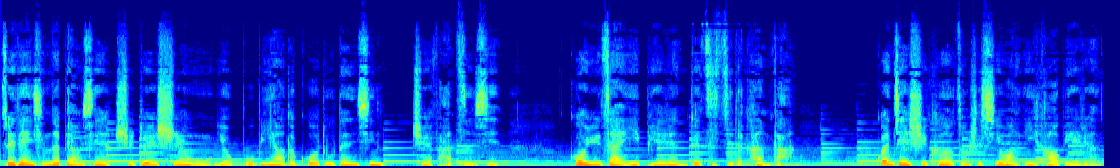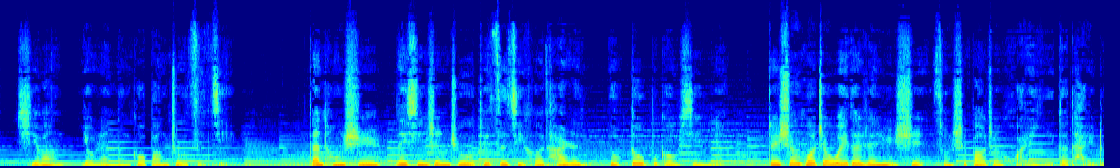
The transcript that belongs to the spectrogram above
最典型的表现是对事物有不必要的过度担心，缺乏自信，过于在意别人对自己的看法，关键时刻总是希望依靠别人，希望有人能够帮助自己，但同时内心深处对自己和他人又都不够信任，对生活周围的人与事总是抱着怀疑的态度。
